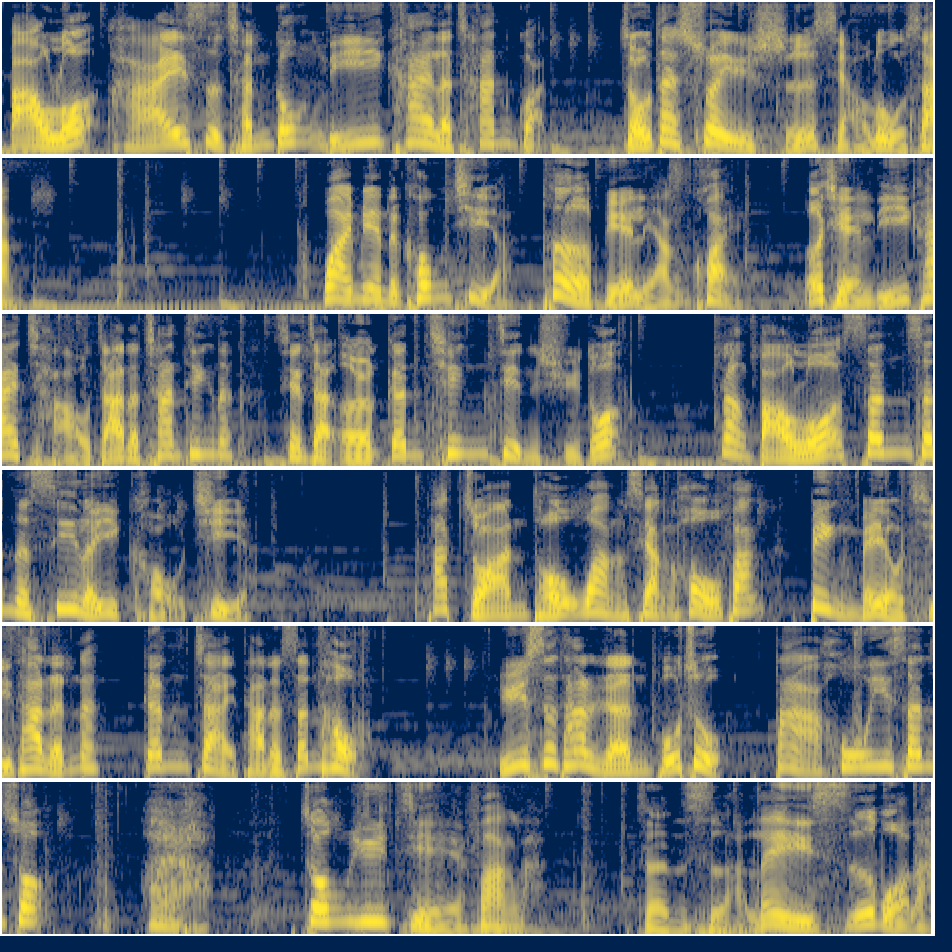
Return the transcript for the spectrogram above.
保罗还是成功离开了餐馆，走在碎石小路上。外面的空气啊特别凉快，而且离开嘈杂的餐厅呢，现在耳根清净许多。让保罗深深的吸了一口气呀，他转头望向后方，并没有其他人呢跟在他的身后，于是他忍不住大呼一声说：“哎呀，终于解放了！真是啊，累死我了！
